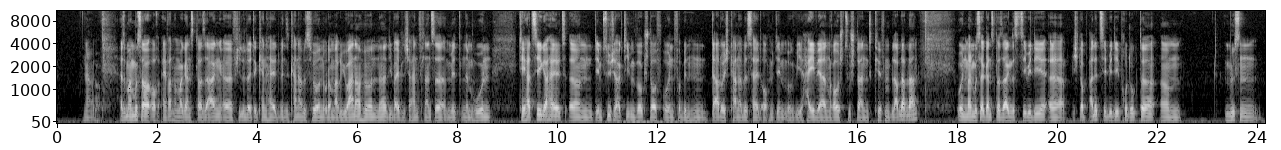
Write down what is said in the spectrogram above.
Ja. ja. Also man muss auch einfach nochmal ganz klar sagen, äh, viele Leute kennen halt, wenn sie Cannabis hören oder Marihuana hören, ne, die weibliche Handpflanze mit einem hohen THC-Gehalt, ähm, dem psychoaktiven Wirkstoff und verbinden dadurch Cannabis halt auch mit dem irgendwie High werden, Rauschzustand, Kiffen, bla bla bla. Und man muss ja ganz klar sagen, dass CBD, äh, ich glaube, alle CBD-Produkte ähm, müssen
